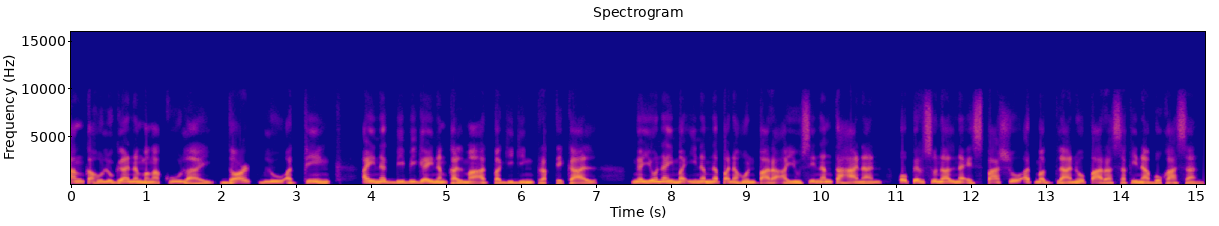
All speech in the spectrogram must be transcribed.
Ang kahulugan ng mga kulay, dark blue at pink, ay nagbibigay ng kalma at pagiging praktikal, ngayon ay mainam na panahon para ayusin ang tahanan, o personal na espasyo at magplano para sa kinabukasan.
